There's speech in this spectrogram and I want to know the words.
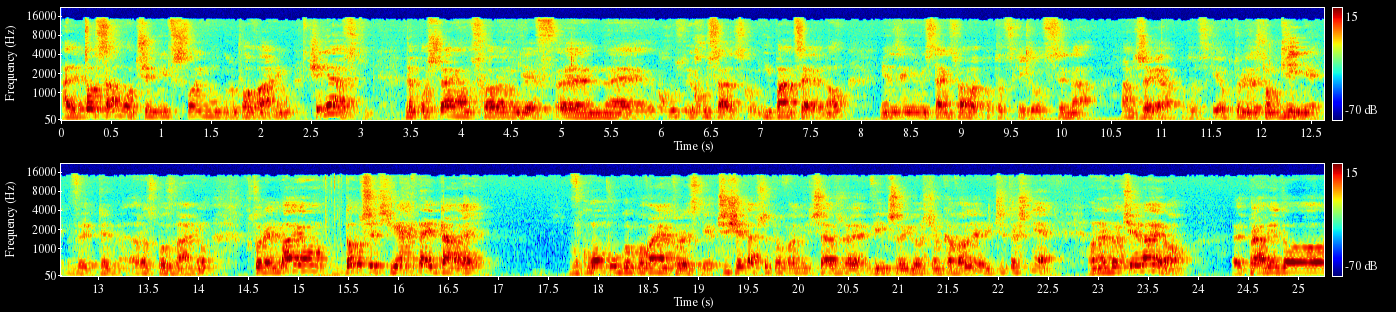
ale to samo czyni w swoim ugrupowaniu Sieniawski, wypuszczając chorągiew e, hus- husarską i pancerną, między innymi Stanisława Potockiego, syna Andrzeja Potockiego, który zresztą ginie w tym rozpoznaniu, które mają dotrzeć jak najdalej w głąb ugrupowania tureckiego. Czy się da przeprowadzić szarże większą ilością kawalerii, czy też nie. One docierają e, prawie do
